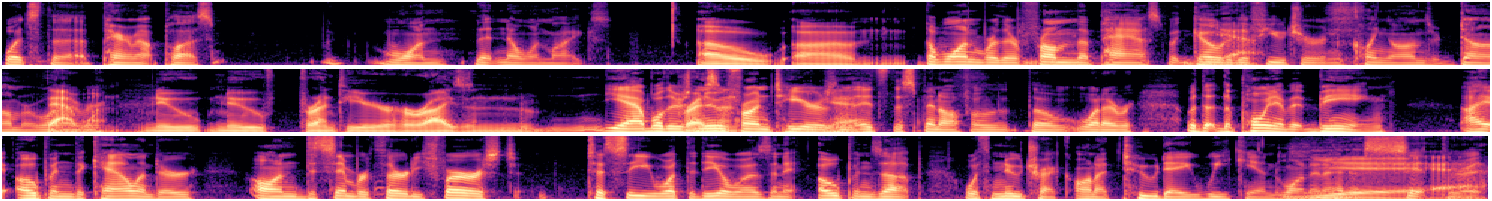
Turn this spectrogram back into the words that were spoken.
what's the Paramount Plus one that no one likes. Oh, um, The one where they're from the past but go to the future and Klingons are dumb or whatever. that one. New New Frontier Horizon. Yeah, well, there's New present. Frontiers, and it's the spinoff of the whatever. But the, the point of it being, I opened the calendar on December 31st to see what the deal was, and it opens up with New Trek on a two day weekend one, and I had to sit through Yeah. it.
